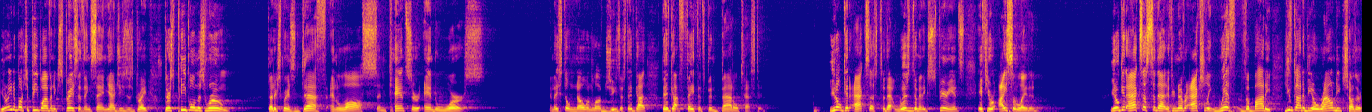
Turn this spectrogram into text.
You don't need a bunch of people having experienced the thing saying, Yeah, Jesus is great. There's people in this room that experience death and loss and cancer and worse. And they still know and love Jesus. They've got, they've got faith that's been battle tested. You don't get access to that wisdom and experience if you're isolated. You don't get access to that if you're never actually with the body. You've got to be around each other,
